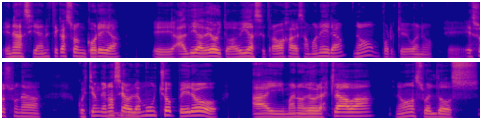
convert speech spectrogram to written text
en Asia, en este caso en Corea. Eh, al día de hoy todavía se trabaja de esa manera, ¿no? Porque bueno, eh, eso es una cuestión que no se habla mucho, pero hay mano de obra esclava, ¿no? Sueldos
